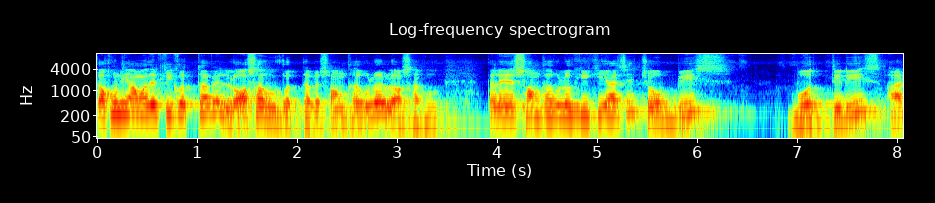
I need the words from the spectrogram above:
তখনই আমাদের কি করতে হবে? লসাগু করতে হবে। সংখ্যাগুলো লসাগু। তাহলে সংখ্যাগুলো কি কি আছে? চব্বিশ, বত্রিশ আর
